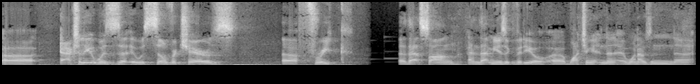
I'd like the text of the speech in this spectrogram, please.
Uh, actually, it was uh, it was Silverchair's uh, "Freak," uh, that song and that music video. Uh, watching it in, uh, when I was in uh,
